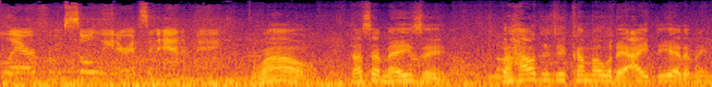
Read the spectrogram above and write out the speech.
Blair from Soul Eater. It's an anime. Wow, that's amazing. But how did you come up with the idea? Let me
